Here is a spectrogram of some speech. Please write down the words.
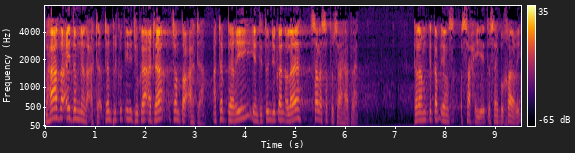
Bahasa itu adalah adab dan berikut ini juga ada contoh adab. Adab dari yang ditunjukkan oleh salah satu sahabat. Dalam kitab yang sahih yaitu Sahih Bukhari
